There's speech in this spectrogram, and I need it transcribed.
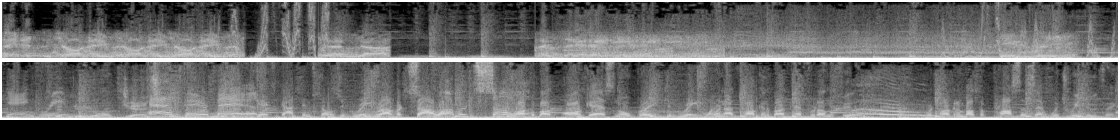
Hey, this is your name, your name, your name. And uh, they say it ain't easy. Being green. Gang Green New York Jets. have their man. Jets got themselves a great Robert Saleh. Robert Solomon Talk Sala. about all gas, no break. a great one. We're not talking about effort on the field. We're talking about the process at which we do things.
